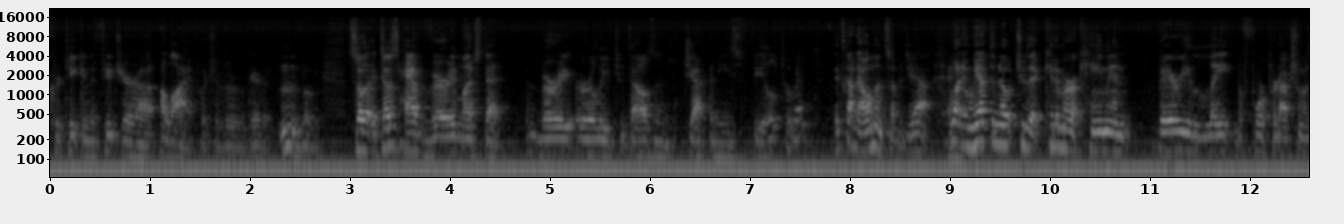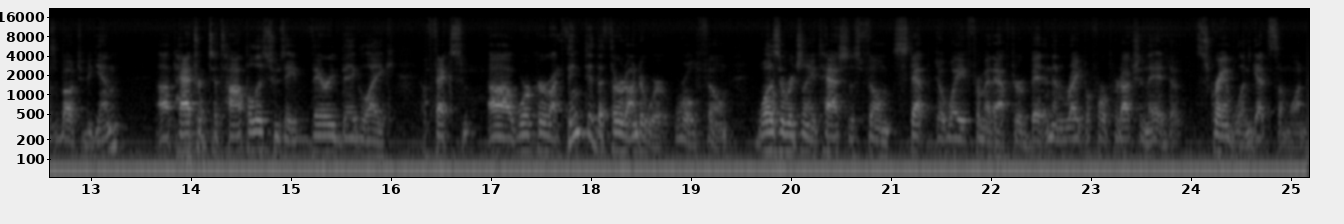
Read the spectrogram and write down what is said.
critique in the future uh, Alive, which is a great Mm. movie. So it does have very much that very early 2000s Japanese feel to it. It's got elements of it, yeah. Yeah. Well, and we have to note too that Kitamura came in very late before production was about to begin. Uh, Patrick Tatopoulos, who's a very big like effects uh, worker, I think did the third Underworld film, was originally attached to this film, stepped away from it after a bit, and then right before production they had to scramble and get someone.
